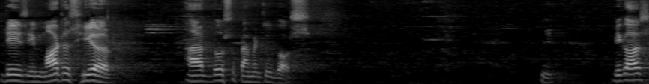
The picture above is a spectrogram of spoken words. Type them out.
these immortals here are those supramental gods. Hmm. Because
